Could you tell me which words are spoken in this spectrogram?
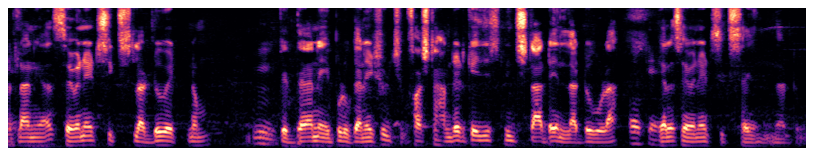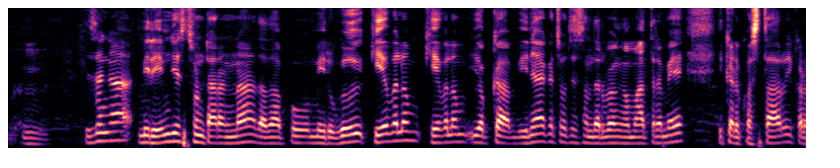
అట్లా అని కాదు సెవెన్ ఎయిట్ సిక్స్ లడ్డు పెట్టినాం. పెద్దగానే ఇప్పుడు గణేశుడు ఫస్ట్ హండ్రెడ్ కేజీస్ నుంచి స్టార్ట్ అయింది లడ్డు కూడా. ఇలా సెవెన్ ఎయిట్ సిక్స్ అయింది లడ్డు కూడా. నిజంగా మీరు ఏం చేస్తుంటారన్నా దాదాపు మీరు కేవలం కేవలం ఈ యొక్క వినాయక చవితి సందర్భంగా మాత్రమే ఇక్కడికి వస్తారు. ఇక్కడ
